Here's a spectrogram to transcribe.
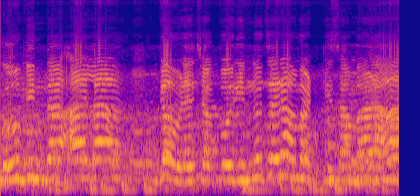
गोविंदा आला गवळ्याच्या पोरीनं जरा मटकी सांभाळा.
